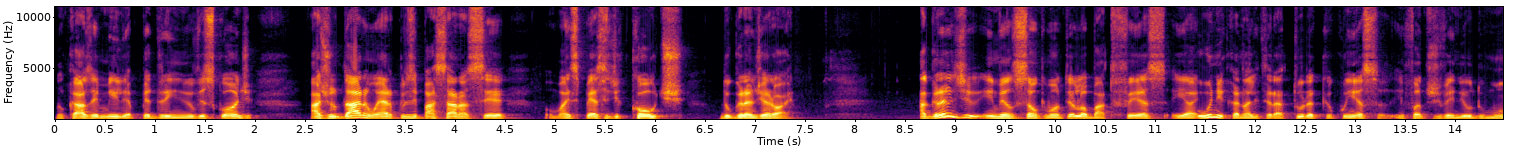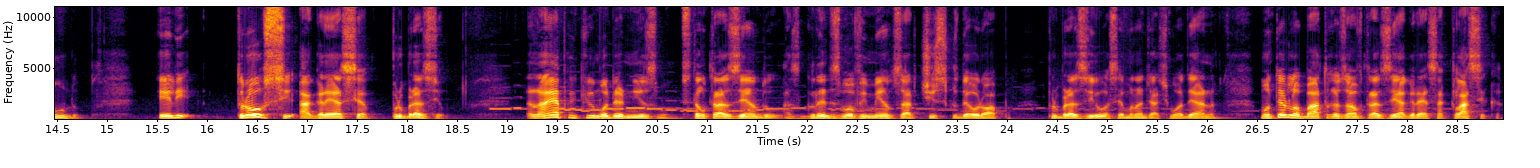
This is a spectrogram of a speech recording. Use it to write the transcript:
no caso Emília, Pedrinho e o Visconde, ajudaram Hércules e passaram a ser uma espécie de coach do grande herói. A grande invenção que Monteiro Lobato fez, e a única na literatura que eu conheço, infanto-juvenil do mundo, ele trouxe a Grécia para o Brasil. Na época em que o modernismo estão trazendo os grandes movimentos artísticos da Europa para o Brasil, a Semana de Arte Moderna, Monteiro Lobato resolve trazer a Grécia clássica.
